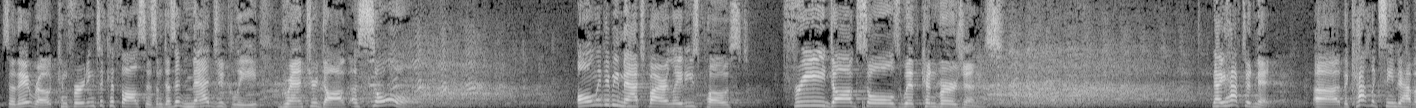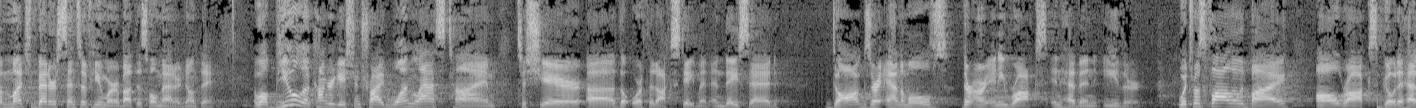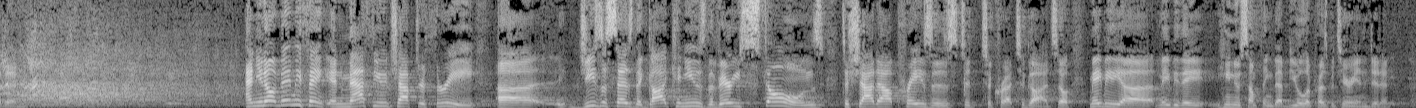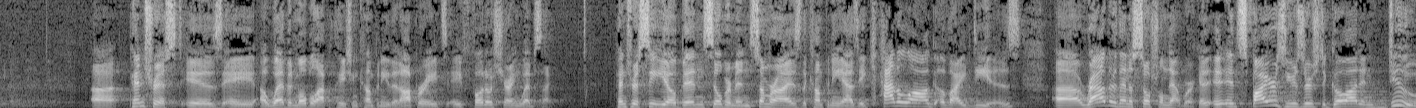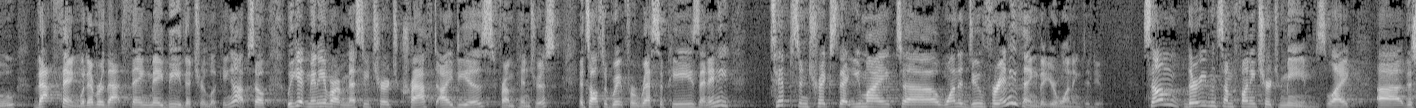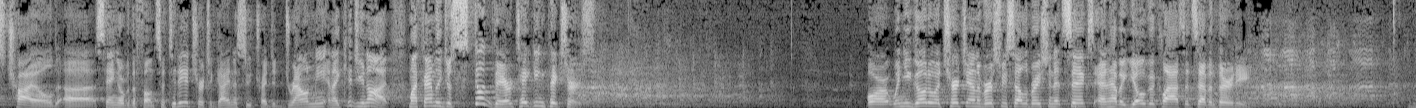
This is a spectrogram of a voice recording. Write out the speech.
So they wrote, converting to Catholicism doesn't magically grant your dog a soul. Only to be matched by Our Lady's post, free dog souls with conversions. Now, you have to admit, uh, the Catholics seem to have a much better sense of humor about this whole matter, don't they? Well, Beulah congregation tried one last time to share uh, the Orthodox statement, and they said, Dogs are animals, there aren't any rocks in heaven either, which was followed by, All rocks go to heaven. And you know, it made me think in Matthew chapter 3, uh, Jesus says that God can use the very stones to shout out praises to, to, to God. So maybe, uh, maybe they, he knew something that Beulah Presbyterian didn't. Uh, Pinterest is a, a web and mobile application company that operates a photo sharing website. Pinterest CEO Ben Silbermann summarized the company as a catalog of ideas uh, rather than a social network. It, it, inspires users to go out and do that thing, whatever that thing may be that you're looking up. So we get many of our messy church craft ideas from Pinterest. It's also great for recipes and any tips and tricks that you might uh, want to do for anything that you're wanting to do. Some, there are even some funny church memes, like uh, this child uh, saying over the phone, So today at church, a guy in a suit tried to drown me, and I kid you not, my family just stood there taking pictures. Or when you go to a church anniversary celebration at 6 and have a yoga class at 7:30.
